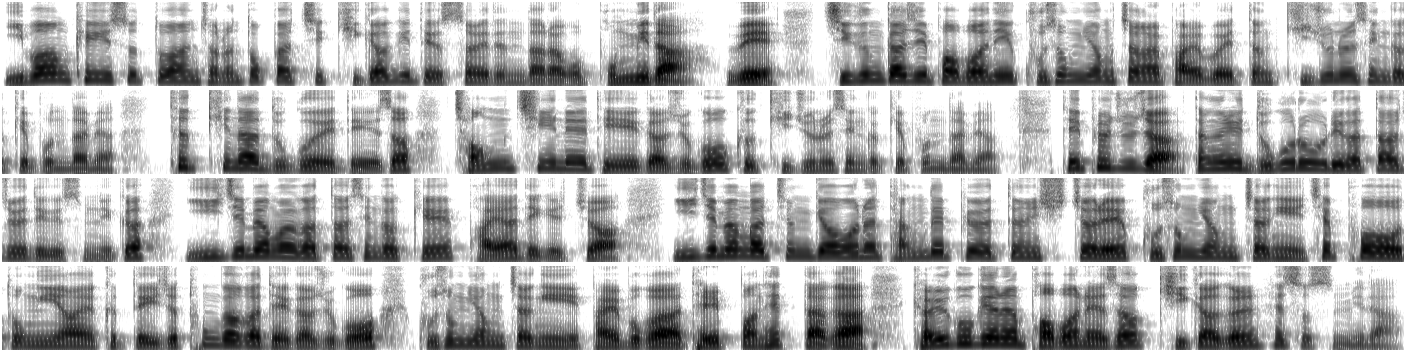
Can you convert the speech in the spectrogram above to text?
이번 케이스 또한 저는 똑같이 기각이 됐어야 된다라고 봅니다. 왜? 지금까지 법원이 구속영장을 발부했던 기준을 생각해 본다면, 특히나 누구에 대해서 정치인에 대해 가지고 그 기준을 생각해 본다면, 대표 주자 당연히 누구를 우리가 따져야 되겠습니까? 이재명을 갖다 생각해 봐야 되겠죠. 이재명 같은 경우는 당 대표였던 시절에 구속영장이 체포 동의하에 그때 이제 통과가 돼가지고 구속영장이 발부가 될 뻔했다가 결국에는 법원에서 기각을 했었습니다.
